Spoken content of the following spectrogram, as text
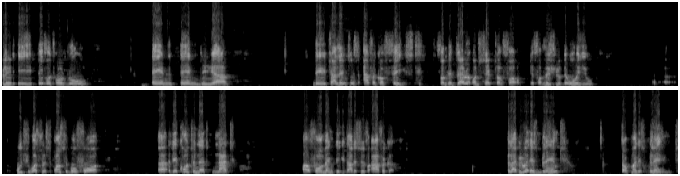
played a pivotal role in in the uh, the challenges Africa faced from the very onset of uh, the formation of the OAU which was responsible for uh, the continent not uh, forming the United States of Africa. Liberia is blamed, Tubman is blamed,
